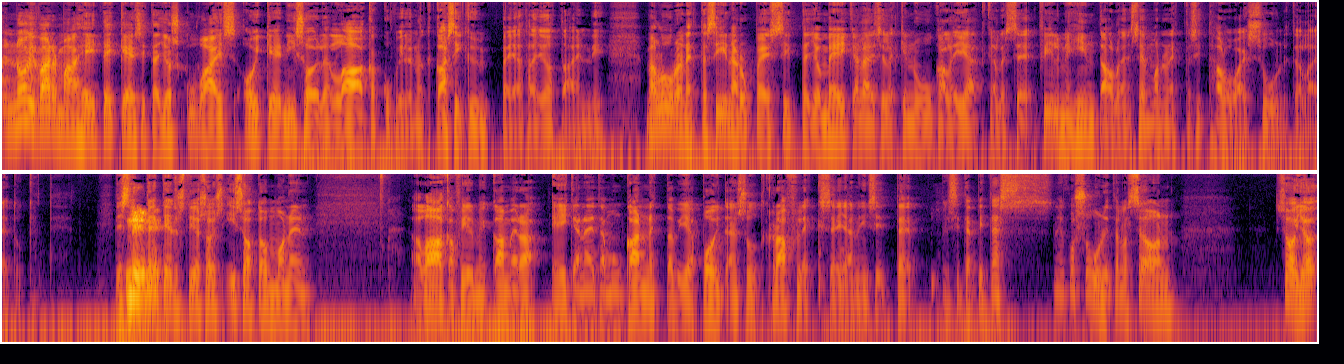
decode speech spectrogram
noi varmaan hei tekee sitä, jos kuvaisi oikein isoille laakakuville, noita 80 tai jotain, niin mä luulen, että siinä rupeisi sitten jo meikäläisellekin nuukalle jätkälle se filmi hinta olen semmoinen, että sitten haluaisi suunnitella etukäteen. Ja niin, sitten niin. tietysti, jos olisi iso tommonen laakafilmikamera, eikä näitä mun kannettavia point and shoot graflexeja, niin sitten sitä pitäisi niin suunnitella. Se on, se on jo,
